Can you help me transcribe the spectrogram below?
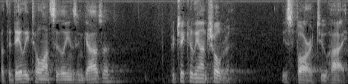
But the daily toll on civilians in Gaza, particularly on children, is far too high.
